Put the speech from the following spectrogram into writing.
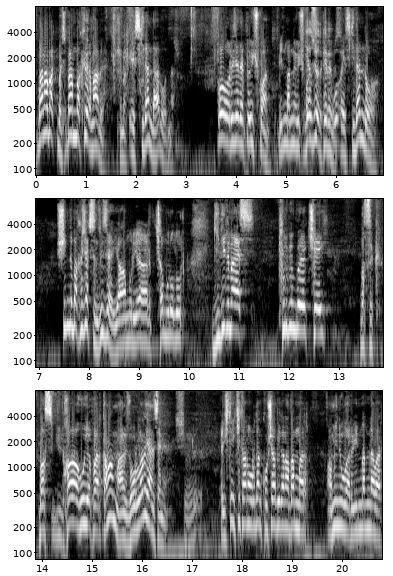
bana bak mesela ben bakıyorum abi. Şimdi bak eskiden de abi onlar. O Rize Depre 3 puan. Bilmem ne 3 puan. Yazıyorduk hepimiz. O eskiden de o. Şimdi bakacaksın Rize yağmur yağar, çamur olur. Gidilmez. Türbün böyle şey Basık. bas ha hu yapar tamam mı? Hani zorlar yani seni. Şimdi E işte iki tane oradan koşabilen adam var. Aminu var bilmem ne var.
